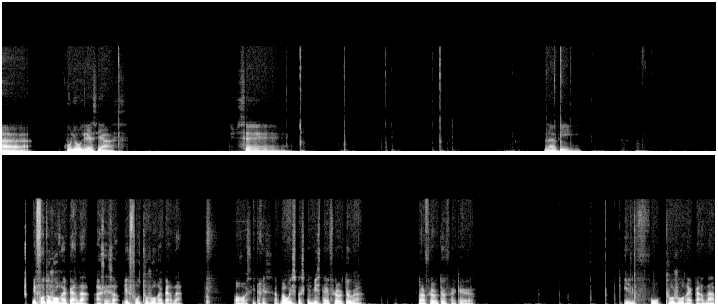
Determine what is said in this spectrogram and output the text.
Euh, Julio Iglesias. Sais. La vie, Il faut toujours un perdant. Ah, c'est ça. Il faut toujours un perdant. Oh, c'est triste, ça. Ben oui, c'est parce que lui, c'est un flirteur, hein? C'est un flirteur, fait que. Il faut toujours un perdant.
